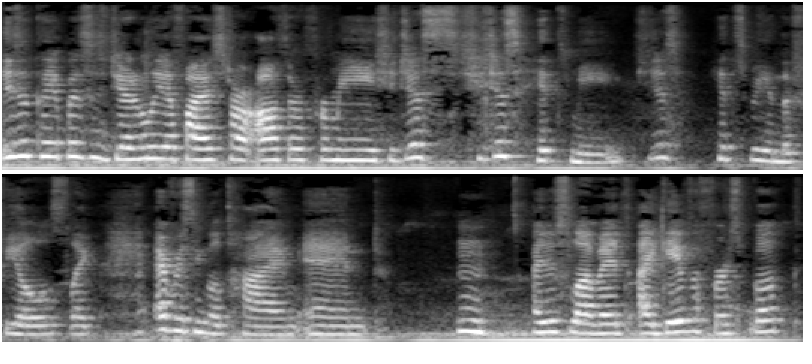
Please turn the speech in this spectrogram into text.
Lisa Kleypas is generally a five-star author for me. She just she just hits me. She just hits me in the feels like every single time and mm, I just love it. I gave the first book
